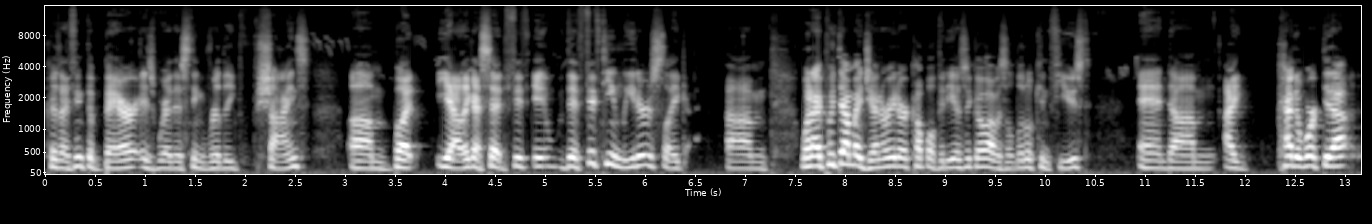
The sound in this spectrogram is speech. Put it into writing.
because I think the bear is where this thing really shines. Um, but yeah, like I said, it, the 15 liters, like um, when I put down my generator a couple videos ago, I was a little confused and um, I kind of worked it out.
